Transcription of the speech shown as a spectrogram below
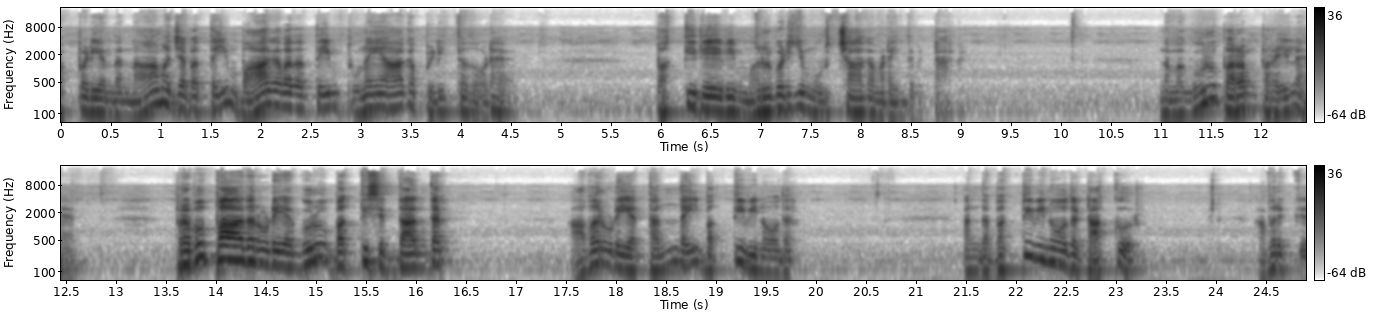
அப்படி அந்த நாம ஜபத்தையும் பாகவதத்தையும் துணையாக பிடித்ததோட பக்தி தேவி மறுபடியும் உற்சாகம் அடைந்து விட்டார். நம்ம குரு பரம்பரையில் பிரபுபாதருடைய குரு பக்தி சித்தாந்தர் அவருடைய தந்தை பக்தி வினோதர். அந்த பக்தி வினோத டாக்கூர் அவருக்கு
